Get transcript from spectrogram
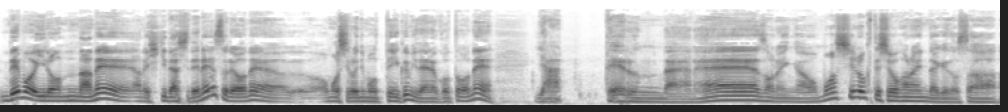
でもいろんなね、あの引き出しでね、それをね、面白に持っていくみたいなことをね、やってるんだよね。それが面白くてしょうがないんだけどさ、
